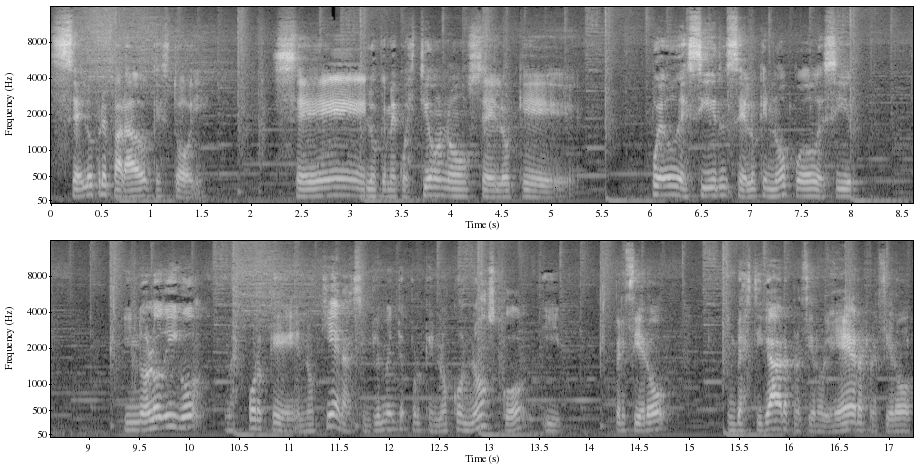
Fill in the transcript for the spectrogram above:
sé lo preparado que estoy, sé lo que me cuestiono, sé lo que puedo decir, sé lo que no puedo decir. Y no lo digo, no es porque no quiera, simplemente porque no conozco y prefiero investigar, prefiero leer, prefiero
